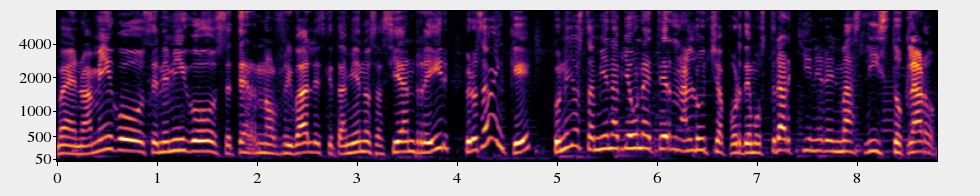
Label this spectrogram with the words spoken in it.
Bueno, amigos, enemigos, eternos rivales que también nos hacían reír, pero ¿saben qué? Con ellos también había una eterna lucha por demostrar quién era el más listo, claro.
